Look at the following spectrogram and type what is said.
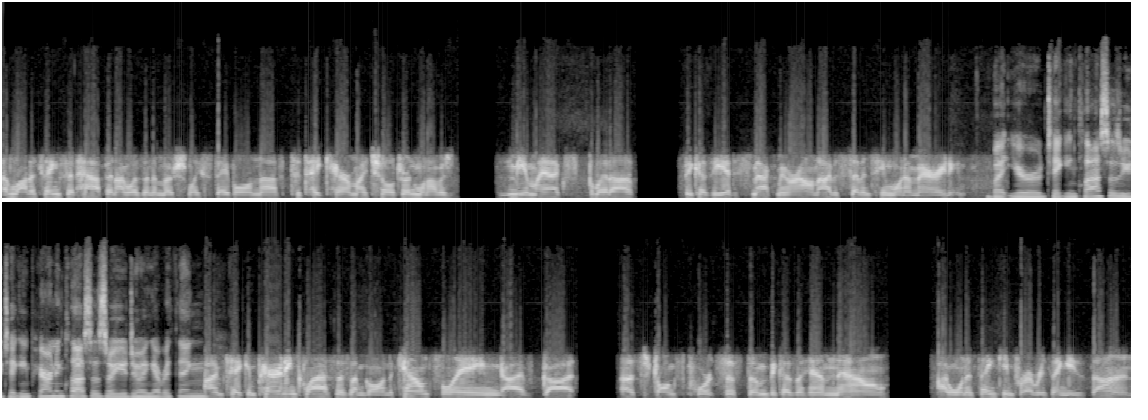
a lot of things had happened, I wasn't emotionally stable enough to take care of my children when I was me and my ex split up. Because he had smacked me around. I was 17 when I married him. But you're taking classes? Are you taking parenting classes? Are you doing everything? I'm taking parenting classes. I'm going to counseling. I've got a strong support system because of him now. I want to thank him for everything he's done.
